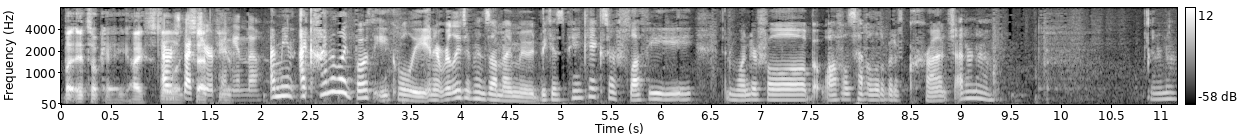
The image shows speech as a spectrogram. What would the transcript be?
But it's okay. I still I respect accept your you. opinion, though. I mean, I kind of like both equally, and it really depends on my mood because pancakes are fluffy and wonderful, but waffles have a little bit of crunch. I don't know. I don't know.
